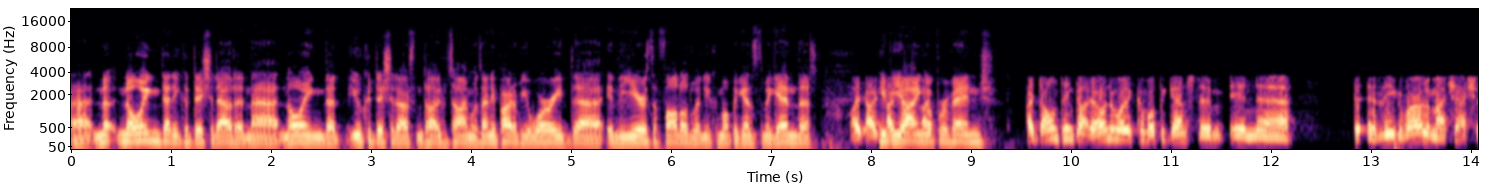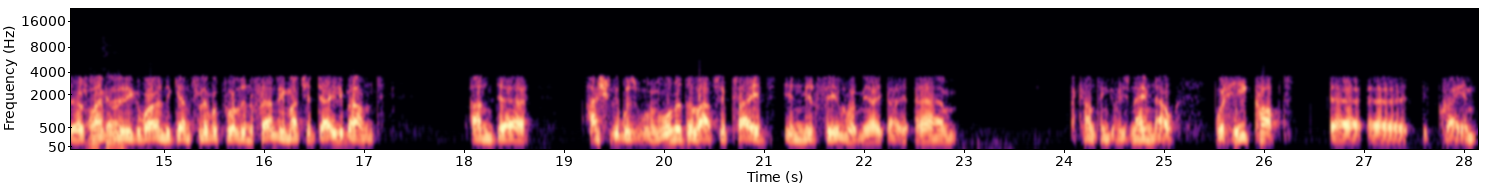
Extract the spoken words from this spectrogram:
Uh, kn- knowing that he could dish it out and uh, knowing that you could dish it out from time to time, was any part of you worried uh, in the years that followed when you come up against him again that I, I, he'd be eyeing up revenge? I don't think I, I only want to come up against him in uh, a, a League of Ireland match. Actually, I was playing for the League of Ireland against Liverpool in a friendly match at Dalymount, and uh, actually it was, was one of the lads who played in midfield with me. I, I, um, I can't think of his name now, but he copped uh, uh, Graeme,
